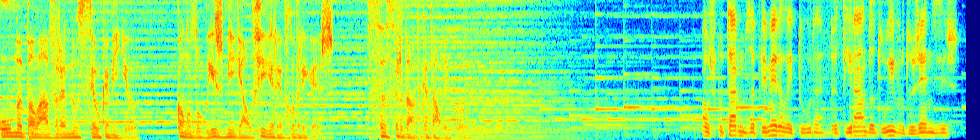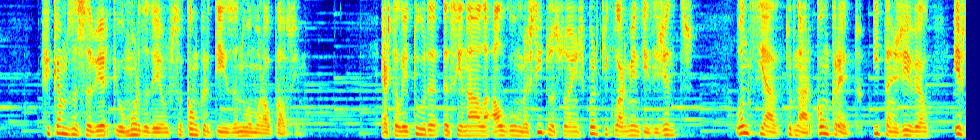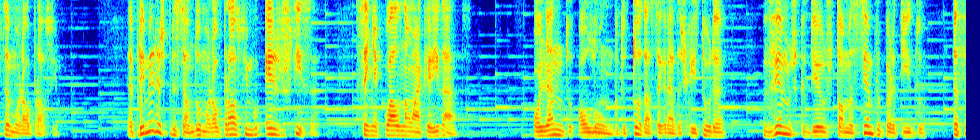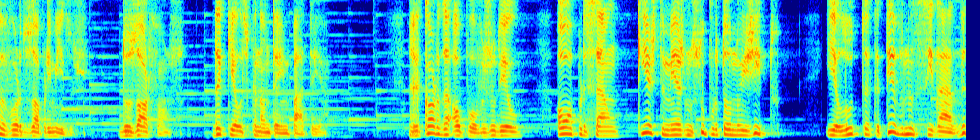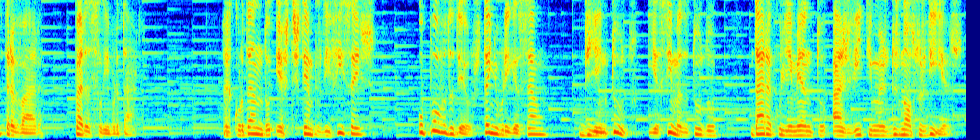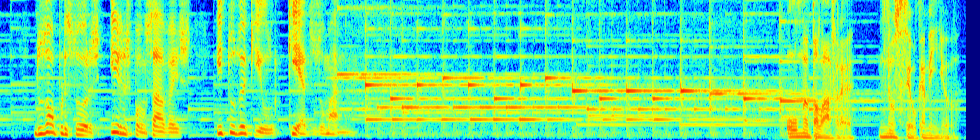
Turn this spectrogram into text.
Uma palavra no seu caminho, com Luís Miguel Figueiredo Rodrigues, sacerdote católico. Ao escutarmos a primeira leitura, retirada do livro do Gênesis, ficamos a saber que o amor de Deus se concretiza no amor ao próximo. Esta leitura assinala algumas situações particularmente exigentes, onde se há de tornar concreto e tangível este amor ao próximo. A primeira expressão do amor ao próximo é a justiça, sem a qual não há caridade. Olhando ao longo de toda a Sagrada Escritura, vemos que Deus toma sempre partido a favor dos oprimidos, dos órfãos, daqueles que não têm pátria. Recorda ao povo judeu a opressão que este mesmo suportou no Egito e a luta que teve necessidade de travar para se libertar. Recordando estes tempos difíceis, o povo de Deus tem obrigação de, em tudo e acima de tudo, dar acolhimento às vítimas dos nossos dias, dos opressores irresponsáveis e tudo aquilo que é desumano. Uma palavra no seu caminho.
